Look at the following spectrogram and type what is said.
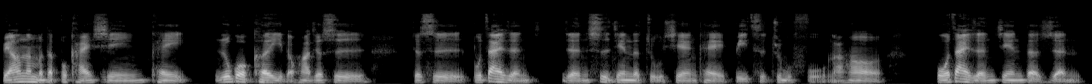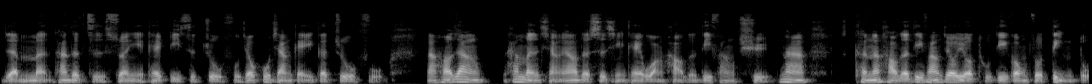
不要那么的不开心，可以如果可以的话，就是就是不在人人世间的祖先可以彼此祝福，然后活在人间的人人们，他的子孙也可以彼此祝福，就互相给一个祝福，然后让他们想要的事情可以往好的地方去。那可能好的地方就有土地公做定夺。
